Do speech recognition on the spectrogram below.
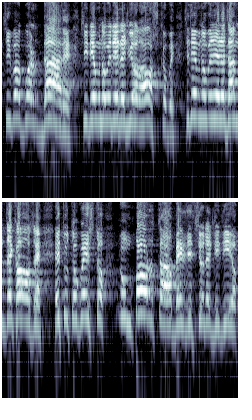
si va a guardare, si devono vedere gli oroscopi, si devono vedere tante cose. E tutto questo non porta alla benedizione di Dio,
